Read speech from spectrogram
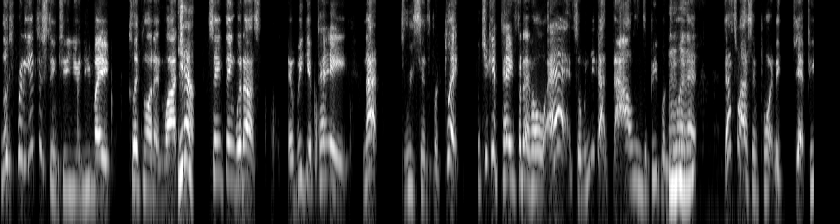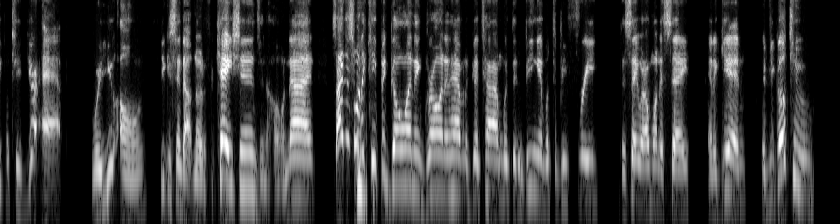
looks pretty interesting to you, and you may click on it and watch it. Yeah. Same thing with us, and we get paid not three cents per click, but you get paid for that whole ad. So when you got thousands of people doing Mhm. that, that's why it's important to get people to your app where you own. You can send out notifications and the whole nine. So I just want to keep it going and growing and having a good time with it and being able to be free to say what I want to say. And again, if you go to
